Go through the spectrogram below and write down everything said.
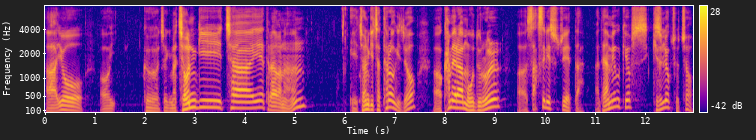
아, 요, 어, 그, 저기, 막, 전기차에 들어가는 이 전기차 트럭이죠. 어, 카메라 모듈을 어, 싹쓸이 수주했다. 아, 대한민국 기업 시- 기술력 좋죠.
